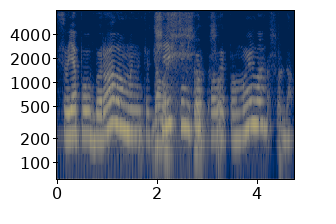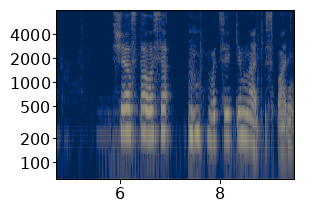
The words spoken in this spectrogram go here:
Все, я поубирала, в мене тут Давай, чистенько, все, поли все. помила. сюди. Ще осталося в цій кімнаті спальні.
